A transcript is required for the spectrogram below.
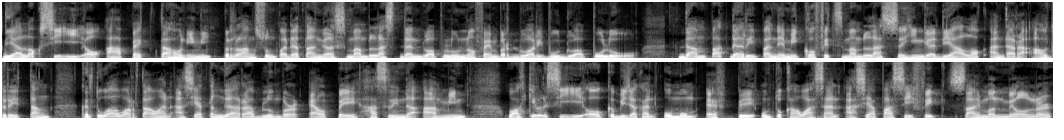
Dialog CEO APEC tahun ini berlangsung pada tanggal 19 dan 20 November 2020. Dampak dari pandemi COVID-19 sehingga dialog antara Audrey Tang, Ketua Wartawan Asia Tenggara Bloomberg LP Hasrin Linda Amin, Wakil CEO Kebijakan Umum FB untuk kawasan Asia Pasifik Simon Milner,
